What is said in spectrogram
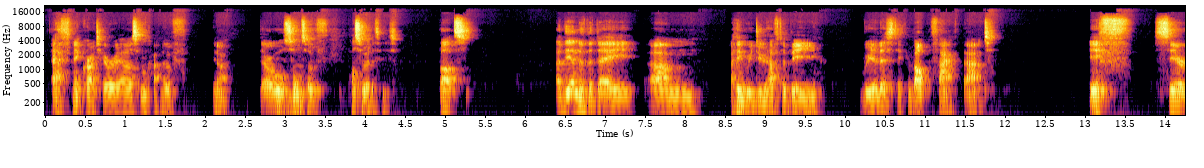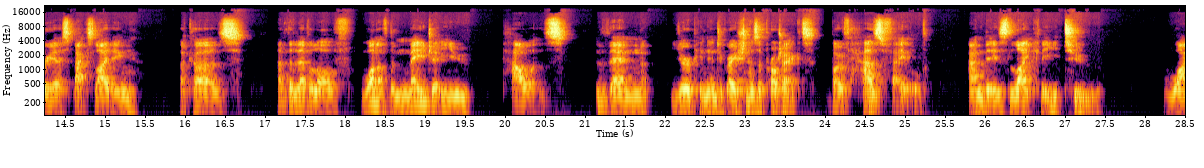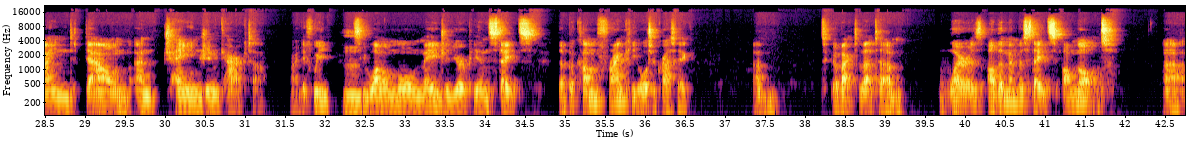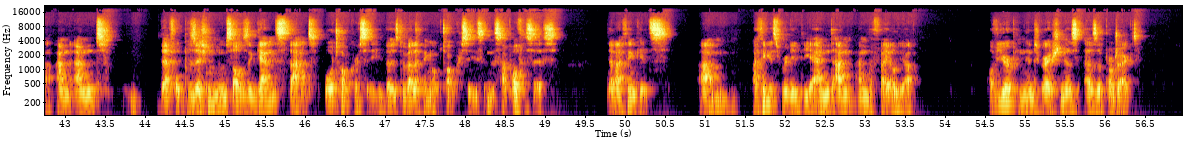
ethnic criteria, some kind of you know, there are all sorts of possibilities. But at the end of the day, um, I think we do have to be realistic about the fact that if serious backsliding occurs at the level of one of the major EU powers, then European integration as a project both has failed and is likely to wind down and change in character. Right? If we mm. see one or more major European states that become frankly autocratic, um, to go back to that term, whereas other member states are not, uh, and and therefore position themselves against that autocracy, those developing autocracies in this hypothesis, then I think it's um, I think it's really the end and, and the failure of European integration as, as a project.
